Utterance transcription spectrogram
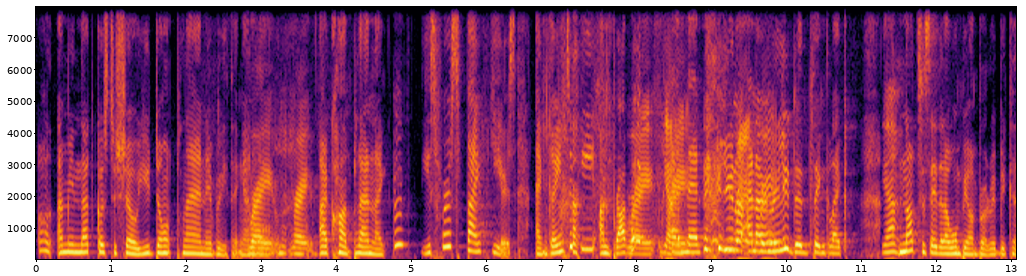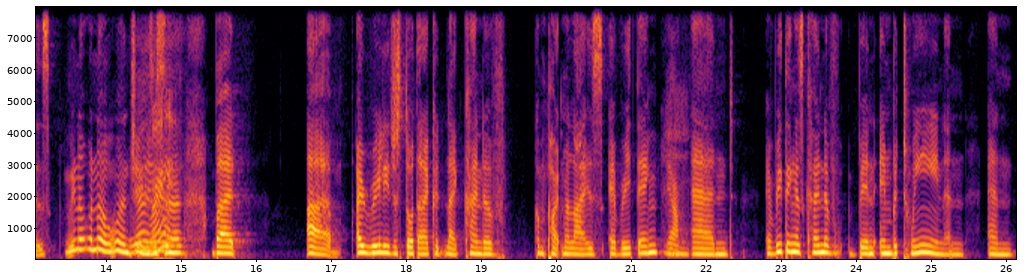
oh, I mean, that goes to show you don't plan everything at right, all. right. I can't plan like "Mm, these first five years. I'm going to be on Broadway, Right, yeah. and then you know. Right, and I really did think like, Yeah. not to say that I won't be on Broadway because we never know when Yeah, Jesus. right. But um, I really just thought that I could like kind of compartmentalize everything. Yeah. and everything has kind of been in between and and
